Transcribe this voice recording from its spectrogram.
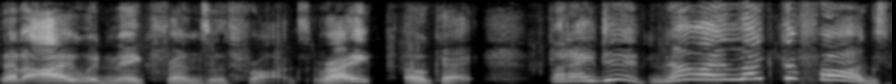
that I would make friends with frogs, right? Okay. But I did. Now I like the frogs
